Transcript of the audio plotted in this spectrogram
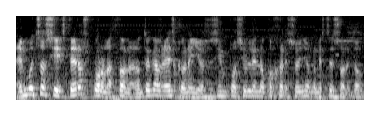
hay muchos siesteros por la zona, no te cabréis con ellos, es imposible no coger sueño con este soletón.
